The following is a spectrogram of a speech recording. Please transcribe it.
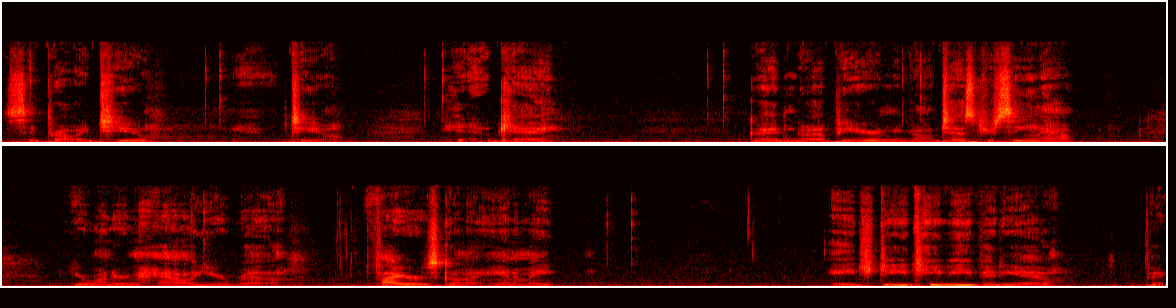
Say probably 2. Yeah, 2. Hit OK. Go ahead and go up here and you're going to test your scene out. You're wondering how your uh, fire is going to animate. HD TV video. Pick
